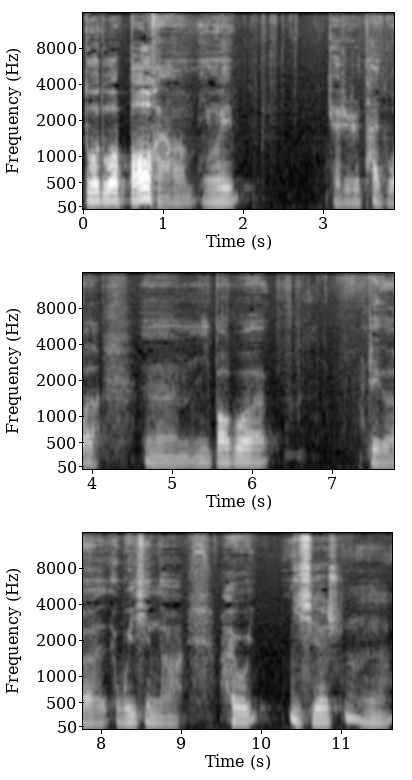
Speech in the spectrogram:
多多包涵啊，因为确实是太多了。嗯，你包括这个微信呐，还有一些嗯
